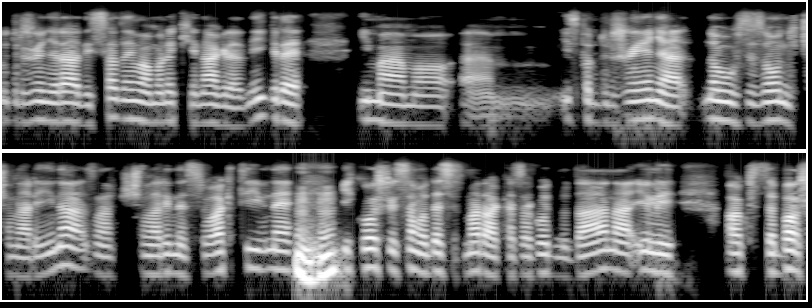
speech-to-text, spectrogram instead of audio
udruženje radi sada. Imamo neke nagradne igre, imamo um, ispod udruženja novu sezonu članarina, znači članarine su aktivne mm-hmm. i koštaju samo 10 maraka za godinu dana ili ako ste baš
